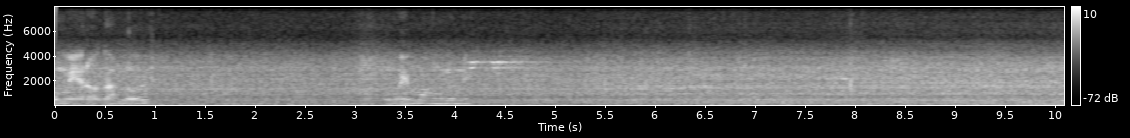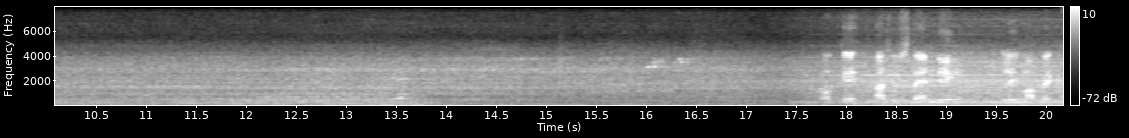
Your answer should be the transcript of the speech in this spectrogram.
Aku merah kan lo? Aku memang lo nih. Oke, Asus standing 5 PK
